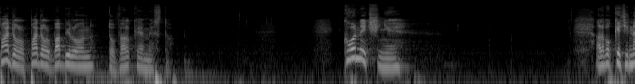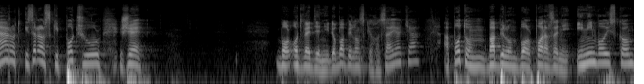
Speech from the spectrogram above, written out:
Padol, padol Babylon, to veľké mesto. Konečne, alebo keď národ izraelský počul, že bol odvedený do babylonského zajatia a potom Babylon bol porazený iným vojskom.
